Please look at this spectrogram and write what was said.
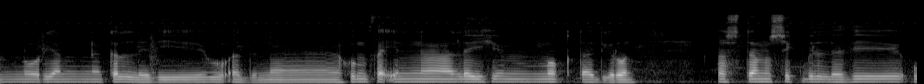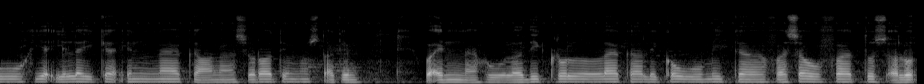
نرينك الذي وعدناهم فإنا عليهم مقتدرون. فاستمسك بالذي أوحي إليك إنك على صراط مستقيم. wa innahu ladhikrul laka liqaumika fasawfa tus'alun.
